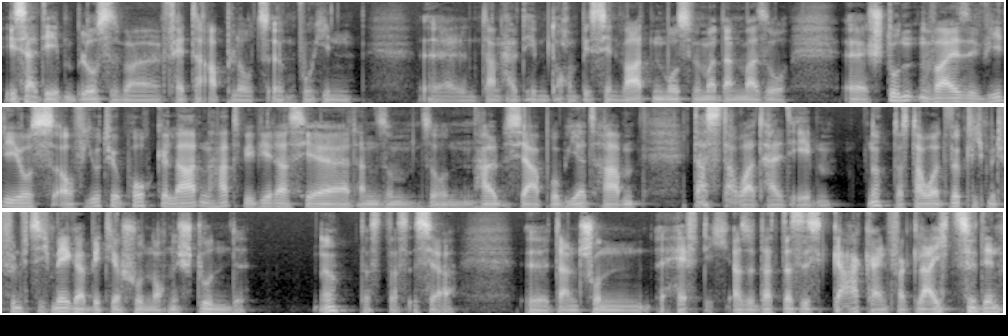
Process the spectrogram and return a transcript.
Ist halt eben bloß, dass man fette Uploads irgendwo hin äh, dann halt eben doch ein bisschen warten muss, wenn man dann mal so äh, stundenweise Videos auf YouTube hochgeladen hat, wie wir das hier dann so, so ein halbes Jahr probiert haben. Das dauert halt eben. Ne? Das dauert wirklich mit 50 Megabit ja schon noch eine Stunde. Ne? Das, das ist ja äh, dann schon heftig. Also das, das ist gar kein Vergleich zu den,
